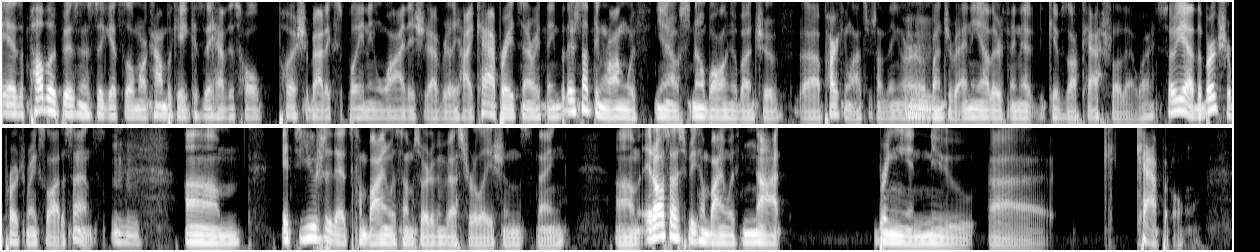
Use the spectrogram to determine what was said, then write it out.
As a public business, it gets a little more complicated because they have this whole push about explaining why they should have really high cap rates and everything. But there's nothing wrong with you know snowballing a bunch of uh, parking lots or something, or a bunch of any other thing that gives off cash flow that way. So yeah, the Berkshire approach makes a lot of sense. Um, it's usually that it's combined with some sort of investor relations thing. Um, it also has to be combined with not bringing in new uh, c- capital.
